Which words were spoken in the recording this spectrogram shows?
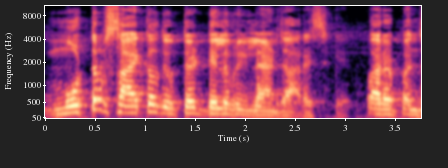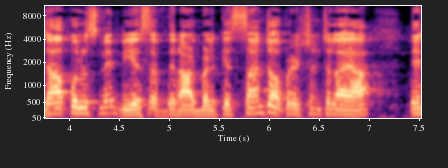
ਮੋਟਰਸਾਈਕਲ ਦੇ ਉੱਤੇ ਡਿਲੀਵਰੀ ਲੈਣ ਜਾ ਰਹੇ ਸੀਗੇ। ਪਰ ਪੰਜਾਬ ਪੁਲਿਸ ਨੇ ਬੀਐਸਐਫ ਦੇ ਨਾਲ ਮਿਲ ਕੇ ਸਾਂਝਾ ਆਪਰੇਸ਼ਨ ਚਲਾਇਆ ਤੇ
